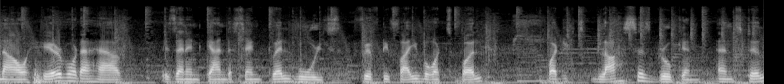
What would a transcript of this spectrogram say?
Now here what I have is an incandescent 12 volts 55 watts bulb but its glass is broken and still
